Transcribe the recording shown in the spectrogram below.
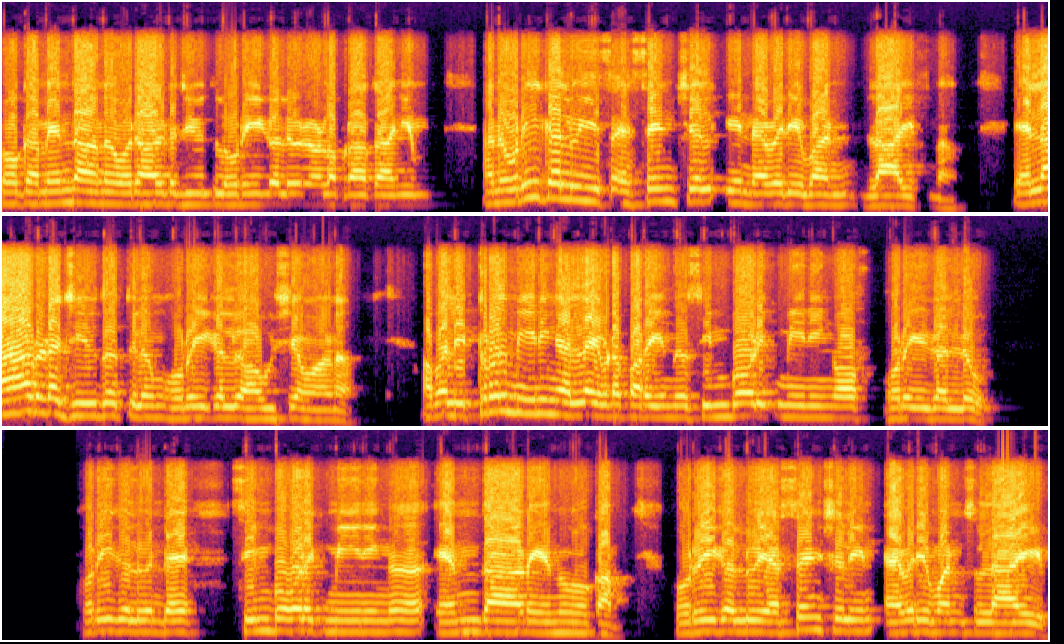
നോക്കാം എന്താണ് ഒരാളുടെ ജീവിതത്തിൽ ഒറീഗല്ലുവിനുള്ള പ്രാധാന്യം? And Horegallu is essential in every one life എല്ലാവരുടെ ജീവിതത്തിലും ഒറീഗല്ലു ആവശ്യമാണ്. അപ്പൊ ലിറ്ററൽ മീനിങ് അല്ല ഇവിടെ പറയുന്നത് സിംബോളിക് മീനിങ് ഓഫ് ഒറീഗല്ലു ഹൊറീഗല്ലുവിന്റെ സിംബോളിക് മീനിങ് എന്താണ് എന്ന് നോക്കാം. Horegallu essential in everyone's life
